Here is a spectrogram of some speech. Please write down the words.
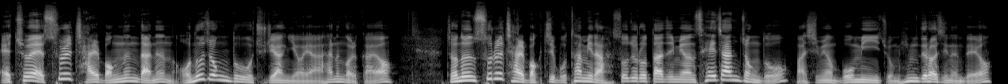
애초에 술 잘 먹는다는 어느 정도 주량이어야 하는 걸까요? 저는 술을 잘 먹지 못합니다. 소주로 따지면 3잔 정도 마시면 몸이 좀 힘들어지는데요.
